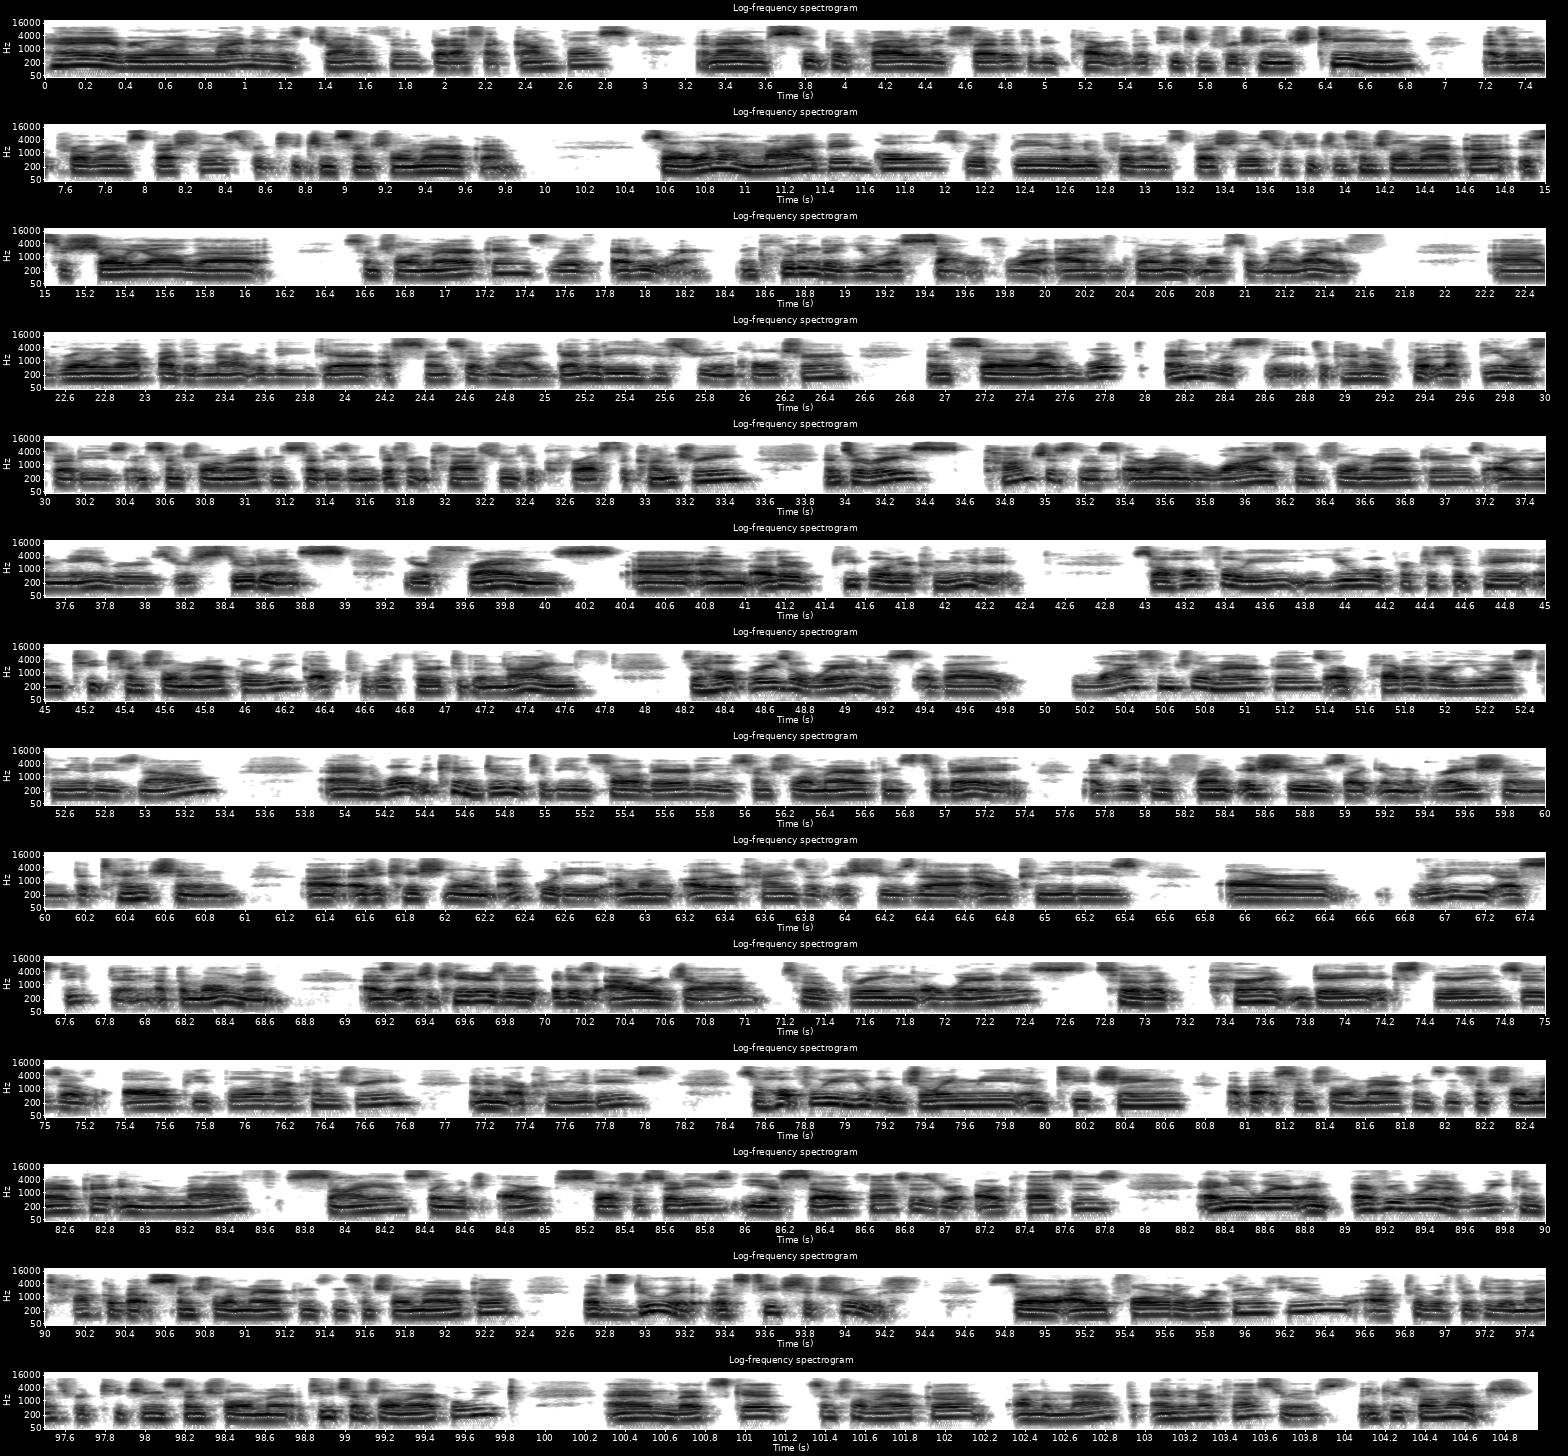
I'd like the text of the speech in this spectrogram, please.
Hey everyone, my name is Jonathan Peraza Campos, and I am super proud and excited to be part of the Teaching for Change team as a new program specialist for Teaching Central America. So one of my big goals with being the new program specialist for Teaching Central America is to show y'all that Central Americans live everywhere, including the US South, where I have grown up most of my life. Uh, growing up, I did not really get a sense of my identity, history, and culture and so I've worked endlessly to kind of put Latino studies and Central American studies in different classrooms across the country and to raise consciousness around why Central Americans are your neighbors, your students, your friends, uh, and other people in your community. So hopefully you will participate in Teach Central America Week, October 3rd to the 9th, to help raise awareness about why Central Americans are part of our US communities now and what we can do to be in solidarity with Central Americans today as we confront issues like immigration, detention, uh, educational inequity, among other kinds of issues that our communities are really uh, steeped in at the moment. As educators, it is our job to bring awareness to the current day experiences of all people in our country and in our communities. So hopefully you will join me in teaching about Central Americans in Central America in your math, science, language arts, social studies, ESL classes, your art classes, anywhere and everywhere that we can talk about Central Americans in Central America. Let's do it. Let's teach the truth. So I look forward to working with you October 3rd to the 9th for Teaching Central America, Teach Central America Week. And let's get Central America on the map and in our classrooms. Thank you so much.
